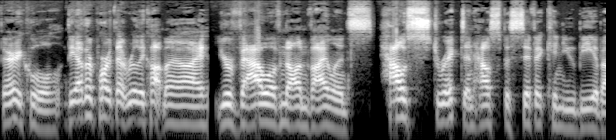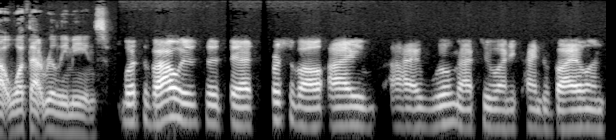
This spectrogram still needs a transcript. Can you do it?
Very cool. The other part that really caught my eye, your vow of nonviolence. How strict and how specific can you be about what that really means? What the vow is that, that first of all, I I will not do any kind of violence,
